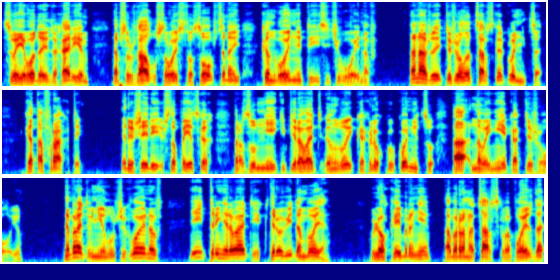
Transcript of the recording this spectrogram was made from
С воеводой Захарием обсуждал устройство собственной конвойной тысячи воинов. Она же тяжелая царская конница, катафракты решили, что в поездках разумнее экипировать конвой как легкую конницу, а на войне как тяжелую. Набрать в нее лучших воинов и тренировать их к трем видам боя. В легкой броне — оборона царского поезда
